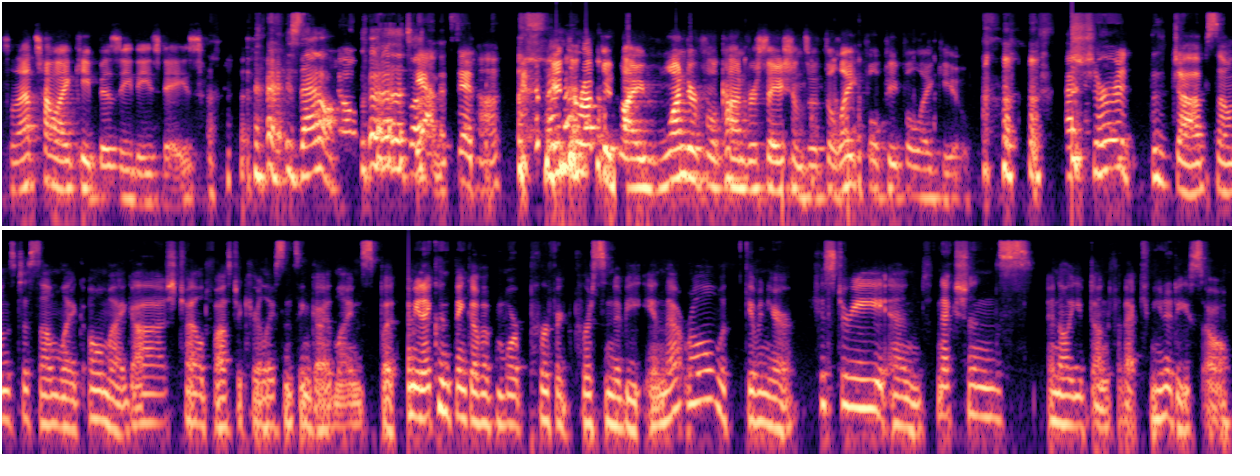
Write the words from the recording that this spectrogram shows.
So that's how I keep busy these days. Is that all? that's all? Yeah, that's it, huh? Interrupted by wonderful conversations with delightful people like you. I'm sure the job sounds to some like, oh my gosh, child foster care licensing guidelines. But I mean, I couldn't think of a more perfect person to be in that role with given your history and connections and all you've done for that community. So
